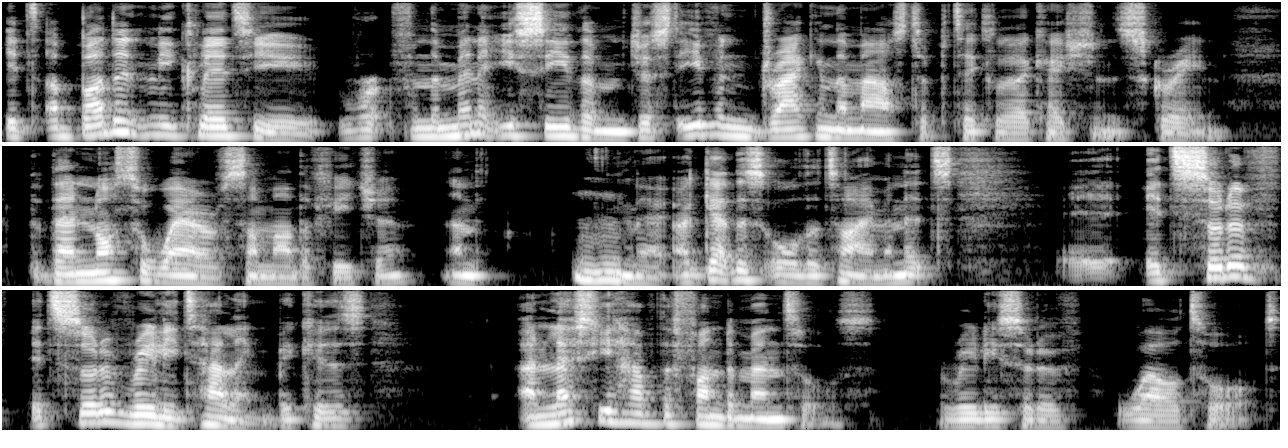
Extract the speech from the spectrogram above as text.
it's abundantly clear to you from the minute you see them just even dragging the mouse to a particular location on the screen that they're not aware of some other feature and mm-hmm. you know I get this all the time and it's it's sort of it's sort of really telling because unless you have the fundamentals really sort of well taught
